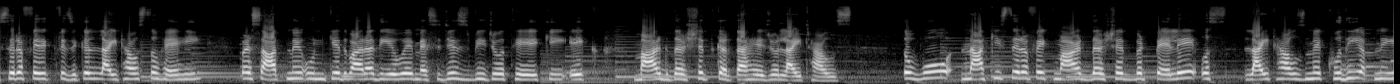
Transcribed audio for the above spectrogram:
सिर्फ़ एक फ़िज़िकल लाइट हाउस तो है ही, पर साथ में उनके द्वारा दिए हुए मैसेजेस भी जो थे कि एक मार्गदर्शित करता है जो लाइट हाउस तो वो ना कि सिर्फ़ एक मार्गदर्शित बट पहले उस लाइट हाउस में खुद ही अपनी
